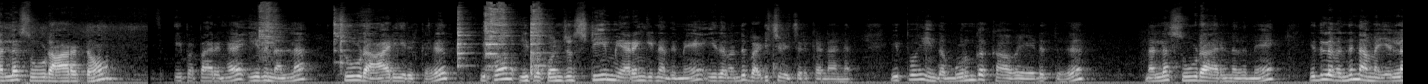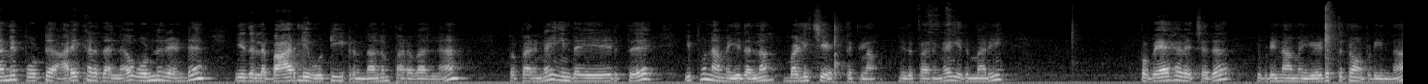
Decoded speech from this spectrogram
நல்லா சூடு ஆறட்டும். இப்போ பாருங்க இது நல்லா சூடு ஆறி இருக்குது இப்போ இது கொஞ்சம் ஸ்டீம் இறங்கினதுமே இதை வந்து வடித்து வச்சுருக்கேன் நான். இப்போ இந்த முருங்கைக்காவை எடுத்து நல்லா சூடாக ஆறினதுமே இதில் வந்து நம்ம எல்லாமே போட்டு அரைக்கிறதல்ல ஒன்று ரெண்டு இதில் பார்லி ஒட்டிக்கிட்டு இருந்தாலும் பரவாயில்ல. இப்போ பாருங்கள் இந்த எடுத்து இப்போ நம்ம இதெல்லாம் வலிச்சு எடுத்துக்கலாம். இது பாருங்கள் இது மாதிரி இப்போ வேக வச்சதை இப்படி நாம் எடுத்துட்டோம் அப்படின்னா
